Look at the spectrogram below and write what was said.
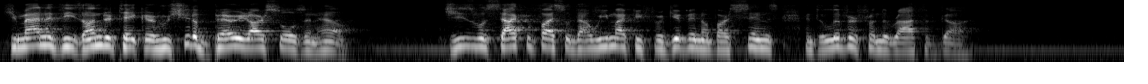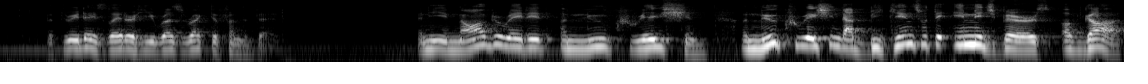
humanity's undertaker who should have buried our souls in hell. Jesus was sacrificed so that we might be forgiven of our sins and delivered from the wrath of God. But three days later, he resurrected from the dead. and he inaugurated a new creation, a new creation that begins with the image bearers of God.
